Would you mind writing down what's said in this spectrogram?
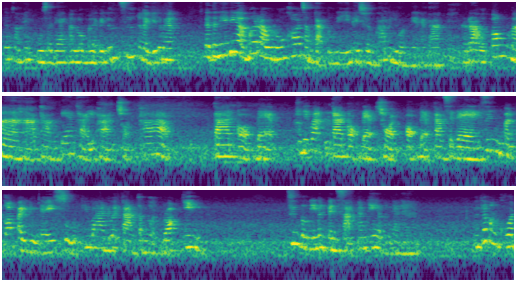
เรื่องทำให้ครูแสดงอารมณ์อะไรเป็นเรื่องซึ้งอะไรอย่างนี้ใช่ไหมฮะแต่ตอนนี้เนี่ยเมื่อเรารู้ข้อจำกัดตรงนี้ในเชิงภาพยนตร์เนี่ยนะคะเราต้องมาหาทางแก้ไขผ่านช็อตภาพ การออกแบบเขาเรียกว่าการออกแบบช็อตออกแบบการแสดง ซึ่งมันก็ไปอยู่ในสูตรที่ว่าด้วยการกำหนดบล็อกกิ้งซึ่งตรงนี้มันเป็นศาสตร์ขั้นเทพเหมือนกันนะ คือถ้าบางคน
